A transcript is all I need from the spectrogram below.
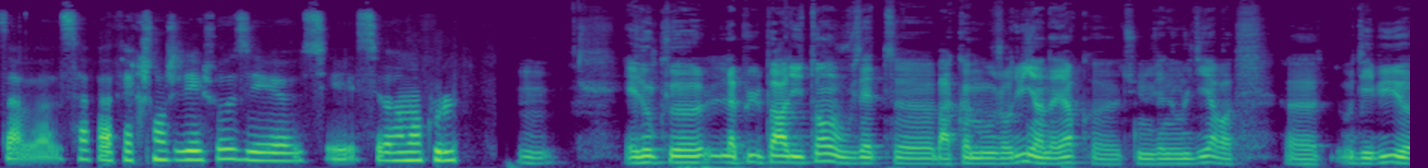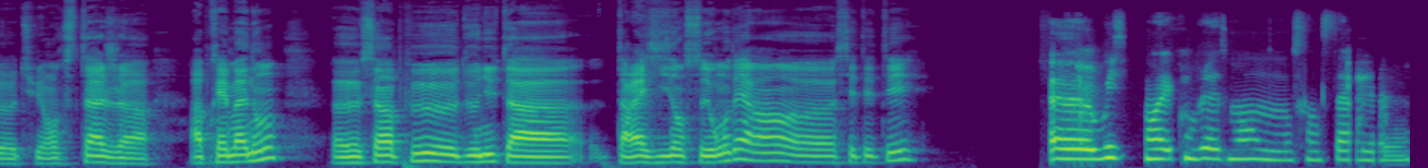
ça, va faire changer les choses et c'est vraiment cool. Hmm. Et donc euh, la plupart du temps, vous êtes, euh, bah, comme aujourd'hui, hein, d'ailleurs, que tu viens nous le dire, euh, au début, tu es en stage après Manon. c'est un peu devenu ta, ta résidence secondaire hein, cet été? Oui, ouais, complètement. On s'installe,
